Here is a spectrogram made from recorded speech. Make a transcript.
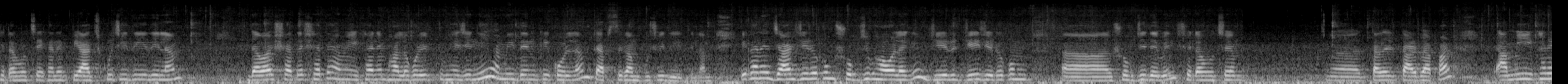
সেটা হচ্ছে এখানে পেঁয়াজ কুচি দিয়ে দিলাম। দেওয়ার সাথে সাথে আমি এখানে ভালো করে একটু ভেজে নিয়ে আমি দেন কী করলাম ক্যাপসিকাম কুচি দিয়ে দিলাম। এখানে যার যেরকম সবজি ভালো লাগে, যে যে যেরকম সবজি দেবেন, সেটা হচ্ছে তাদের, তার ব্যাপার। আমি এখানে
